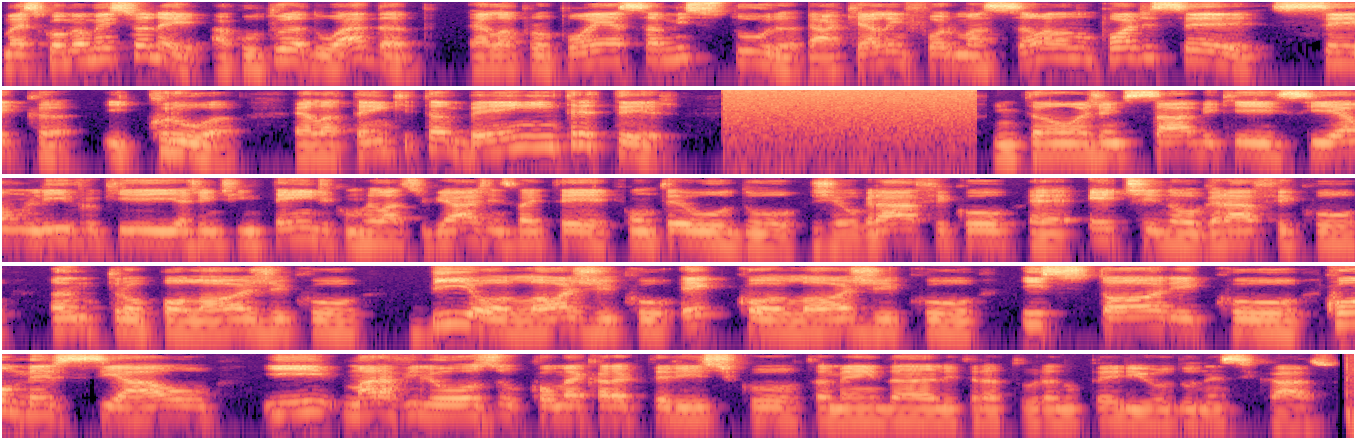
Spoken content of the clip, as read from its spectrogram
Mas como eu mencionei, a cultura do adab, ela propõe essa mistura. Aquela informação, ela não pode ser seca e crua. Ela tem que também entreter. Então a gente sabe que se é um livro que a gente entende como relatos de viagens, vai ter conteúdo geográfico, é, etnográfico, antropológico, biológico, ecológico, histórico, comercial e maravilhoso, como é característico também da literatura no período nesse caso.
